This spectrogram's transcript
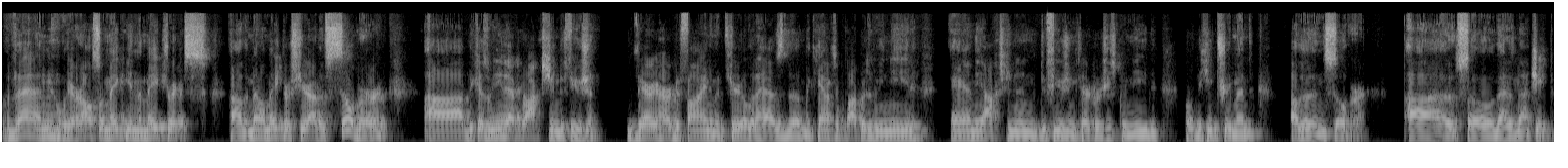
Then we are also making the matrix, uh, the metal matrix here out of silver, uh, because we need that for oxygen diffusion. Very hard to find a material that has the mechanical properties we need and the oxygen diffusion characteristics we need for the heat treatment other than silver. Uh, so that is not cheap.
